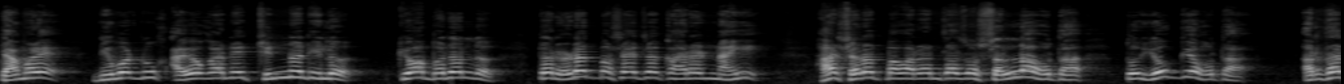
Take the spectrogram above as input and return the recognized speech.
त्यामुळे निवडणूक आयोगाने चिन्ह दिलं किंवा बदललं तर रडत बसायचं कारण नाही. हा शरद पवारांचा जो सल्ला होता तो योग्य होता. अर्थात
